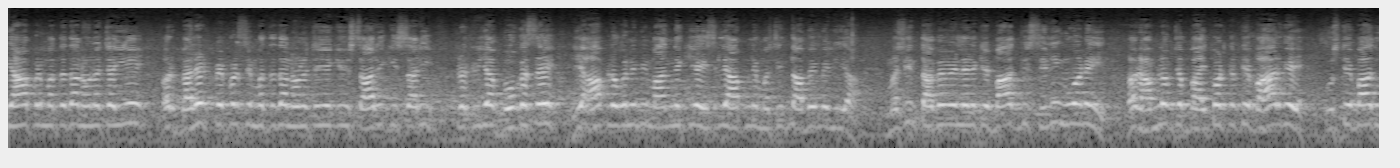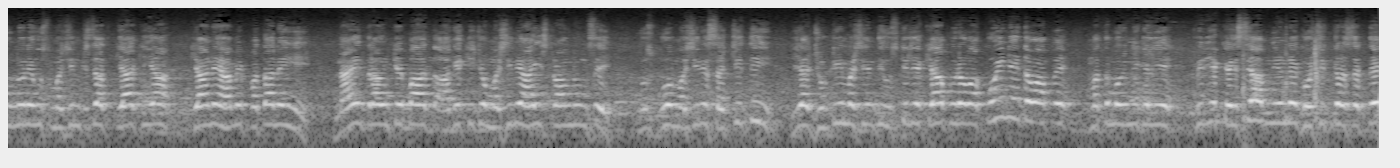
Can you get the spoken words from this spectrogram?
यहाँ पर मतदान होना चाहिए और बैलेट पेपर से मतदान होना चाहिए क्योंकि सारी की सारी प्रक्रिया बोगस है। ये आप लोगों ने भी मान्य किया, इसलिए आपने मशीन ताबे में लिया मशीन ताबे में लेने के बाद भी सीलिंग हुआ नहीं। और हम लोग जब बाइकआउट करके बाहर गए, उसके बाद उन्होंने उस मशीन के साथ क्या किया, क्या नहीं, हमें पता नहीं है। नाइन्थ राउंड के बाद आगे की जो मशीनें आई स्ट्रांग रूम से, उस वो मशीनें सच्ची थी या झूठी मशीन थी, उसके लिए क्या पूरा हुआ, कोई नहीं था वहाँ पे मत मोजने के लिए। फिर ये कैसे आप निर्णय घोषित कर सकते,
